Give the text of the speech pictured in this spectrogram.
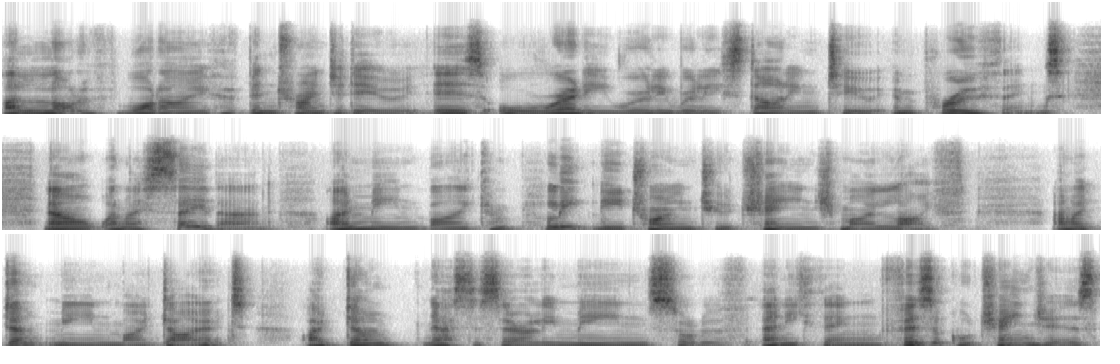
a lot of what I have been trying to do is already really, really starting to improve things. Now, when I say that, I mean by completely trying to change my life. And I don't mean my diet, I don't necessarily mean sort of anything physical changes,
